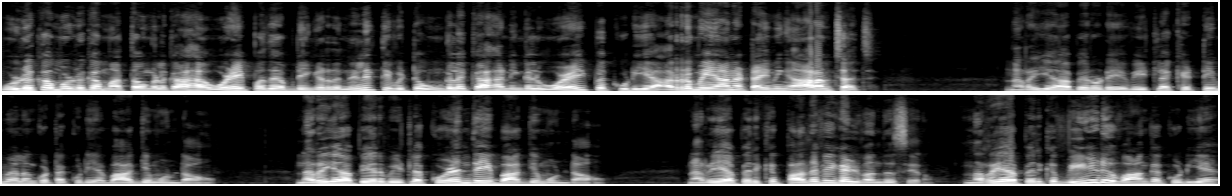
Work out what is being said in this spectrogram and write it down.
முழுக்க முழுக்க மற்றவங்களுக்காக உழைப்பது அப்படிங்கிறத நிறுத்தி விட்டு உங்களுக்காக நீங்கள் உழைக்கக்கூடிய அருமையான டைமிங் ஆரம்பிச்சாச்சு. நிறையா பேருடைய வீட்டில் கெட்டி மேளம் கொட்டக்கூடிய பாக்கியம் உண்டாகும். நிறையா பேர் வீட்டில் குழந்தை பாக்கியம் உண்டாகும். நிறையா பேருக்கு பதவிகள் வந்து சேரும். நிறையா பேருக்கு வீடு வாங்கக்கூடிய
